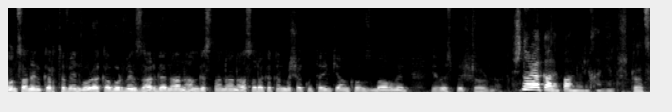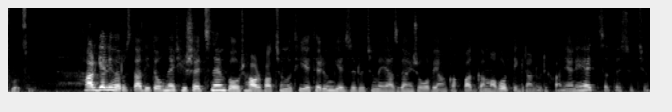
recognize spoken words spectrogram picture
ոնց անեն կրթվեն, որակավորվեն, զարգանան, հանգստանան, հասարակական մշակութային կյանքով զբաղվեն եւ այսպես շարունակ։ Շնորհակալ եմ, պարոն Ուրիխանյան։ Շնորհակալություն։ Հարգելի հերոստատիտողներ, հիշեցնեմ, որ 168-ի եթերում ես զրուցում եի ազգային ժողովի անկախ падգամավոր Տիգրան Ուրիխանյանի հետ, ցտեսություն։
